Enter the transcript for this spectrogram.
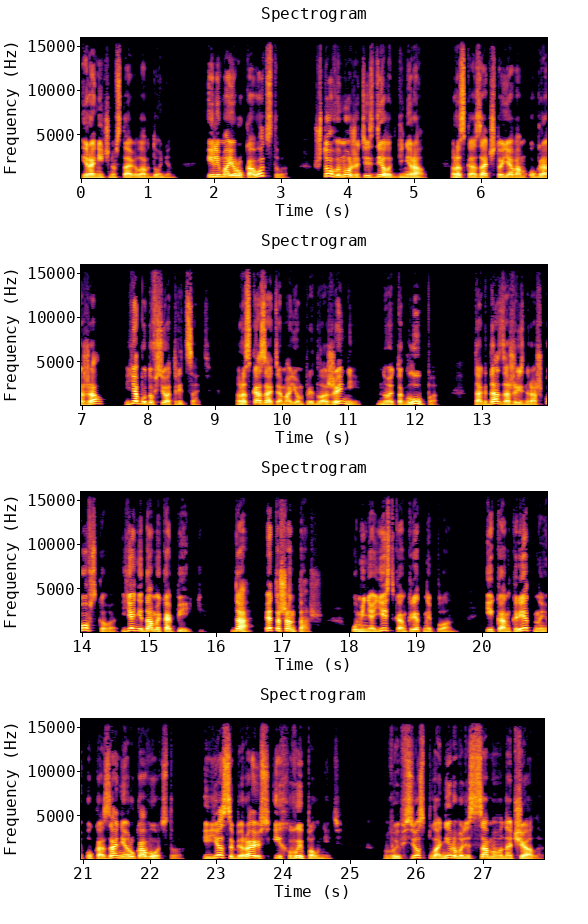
иронично вставил Авдонин. Или мое руководство? Что вы можете сделать, генерал? Рассказать, что я вам угрожал? Я буду все отрицать. Рассказать о моем предложении? Но это глупо. Тогда за жизнь Рожковского я не дам и копейки. Да, это шантаж. У меня есть конкретный план и конкретные указания руководства, и я собираюсь их выполнить. Вы все спланировали с самого начала,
